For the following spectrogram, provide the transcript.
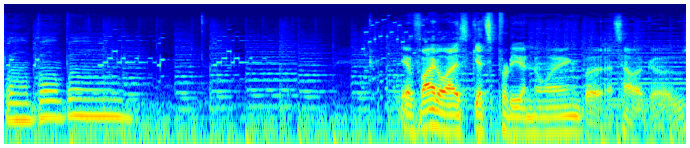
Bum, bum, bum. Yeah, Vitalize gets pretty annoying, but that's how it goes.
